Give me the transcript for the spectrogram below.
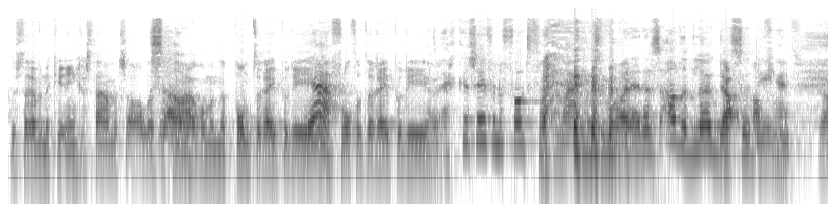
dus daar hebben we een keer in gestaan met z'n allen, zeg maar, om een pomp te repareren, ja. een vlotte te repareren. Dat echt eens even een foto van gemaakt moeten worden. Dat is altijd leuk, dat ja, soort absoluut. dingen. Ja.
